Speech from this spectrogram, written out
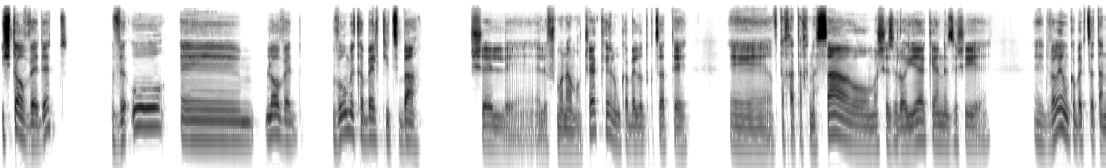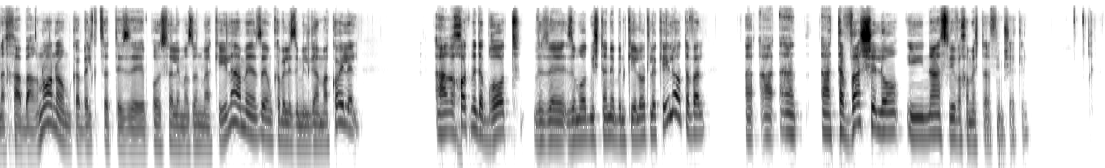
אשתו עובדת, והוא אה, לא עובד, והוא מקבל קצבה של 1,800 אה, שקל, הוא מקבל עוד קצת אה, אה, הבטחת הכנסה, או מה שזה לא יהיה, כן, איזושהי אה, דברים, הוא מקבל קצת הנחה בארנונה, הוא מקבל קצת איזה פוסט למזון מהקהילה, הוא מקבל איזה מלגה מהכולל. הערכות מדברות, וזה מאוד משתנה בין קהילות לקהילות, אבל ההטבה שלו היא נעה סביב ה-5,000 שקל.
